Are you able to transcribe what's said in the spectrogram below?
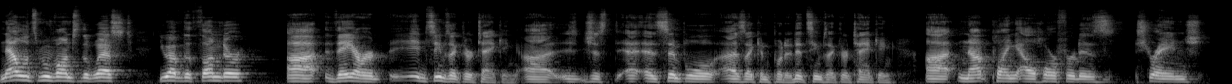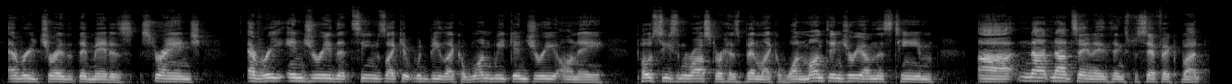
now let's move on to the West. You have the Thunder. Uh, they are. It seems like they're tanking. Uh, just as simple as I can put it. It seems like they're tanking. Uh, not playing Al Horford is strange. Every trade that they made is strange. Every injury that seems like it would be like a one week injury on a postseason roster has been like a one month injury on this team. Uh, not not saying anything specific, but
